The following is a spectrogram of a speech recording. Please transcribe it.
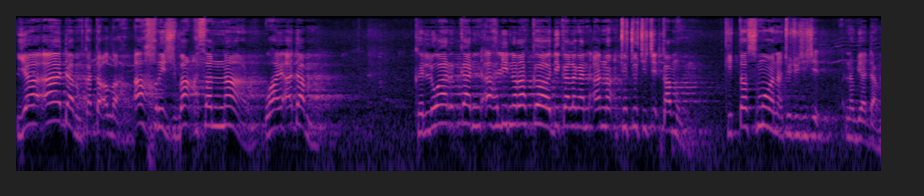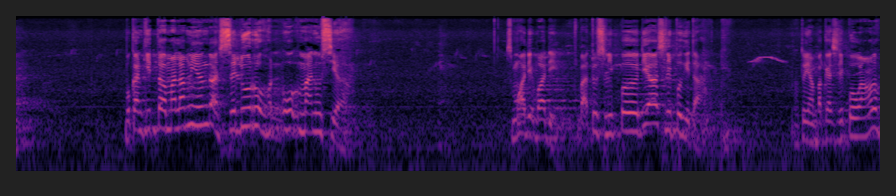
Ya Adam kata Allah, akhrij ba'than nar. Wahai Adam, keluarkan ahli neraka di kalangan anak cucu cicit kamu. Kita semua anak cucu cicit Nabi Adam. Bukan kita malam ni tuan-tuan, seluruh manusia. Semua adik-beradik. Sebab tu slipper dia, slipper kita. Itu yang pakai slipper orang tu.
